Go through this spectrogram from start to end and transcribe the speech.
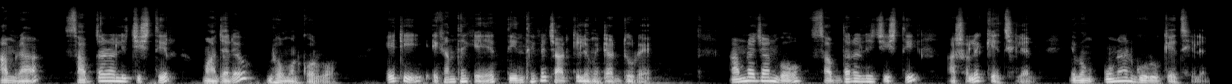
আমরা সাবদার আলী চিস্তির মাজারেও ভ্রমণ করব। এটি এখান থেকে তিন থেকে চার কিলোমিটার দূরে। আমরা জানব সাবদার আলী চিস্তি আসলে কে ছিলেন এবং ওনার গুরু কে ছিলেন।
